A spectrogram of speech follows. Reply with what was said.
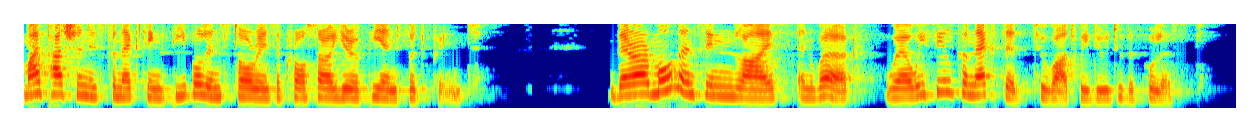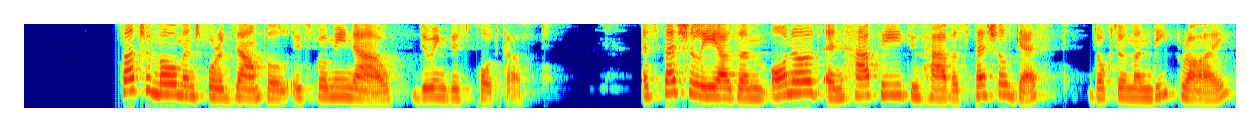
my passion is connecting people and stories across our European footprint. There are moments in life and work where we feel connected to what we do to the fullest. Such a moment, for example, is for me now doing this podcast, especially as I'm honored and happy to have a special guest, Dr. Mandeep Rai,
